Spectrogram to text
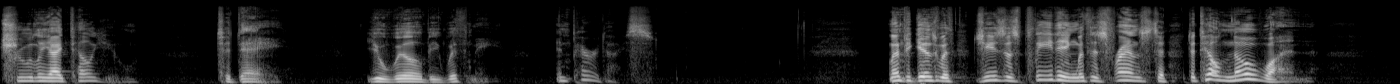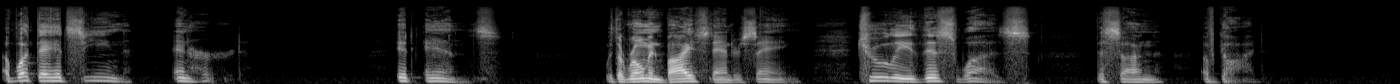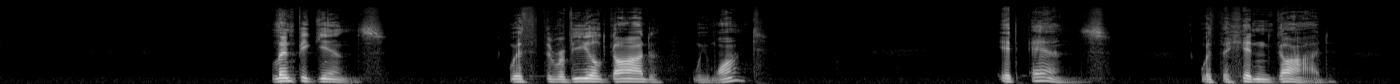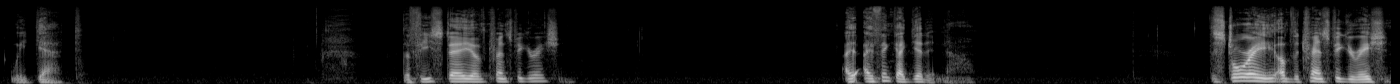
Truly I tell you, today you will be with me in paradise. Lent begins with Jesus pleading with his friends to, to tell no one of what they had seen and heard. It ends with a Roman bystander saying, Truly, this was the Son of God. Lent begins with the revealed God we want. It ends with the hidden God we get. The feast day of Transfiguration. I, I think I get it now. The story of the Transfiguration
